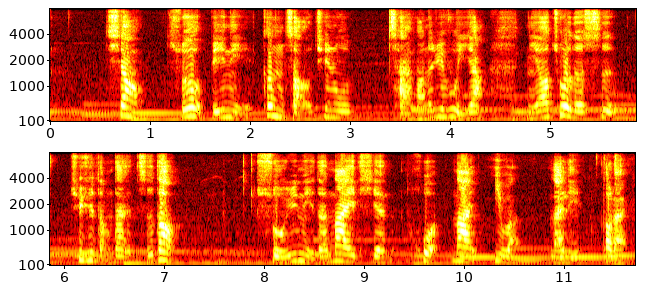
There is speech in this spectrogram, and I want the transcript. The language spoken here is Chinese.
像。所有比你更早进入产房的孕妇一样，你要做的是继续等待，直到属于你的那一天或那一晚来临到来。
